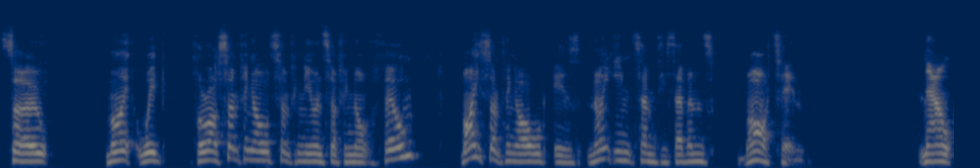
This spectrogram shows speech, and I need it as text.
So, my we for our something old, something new, and something not film. My something old is 1977's Martin. Now,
